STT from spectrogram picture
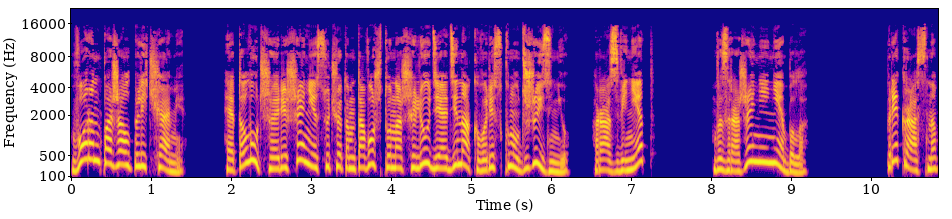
Ворон пожал плечами. Это лучшее решение с учетом того, что наши люди одинаково рискнут жизнью. Разве нет? Возражений не было. Прекрасно.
